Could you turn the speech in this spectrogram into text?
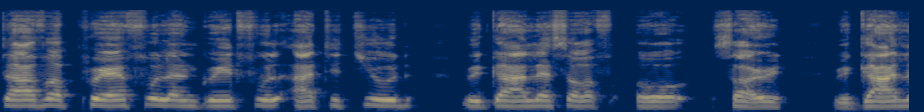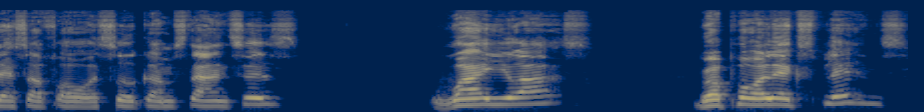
to have a prayerful and grateful attitude regardless of or sorry, regardless of our circumstances. Why you ask? Bro Paul explains,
